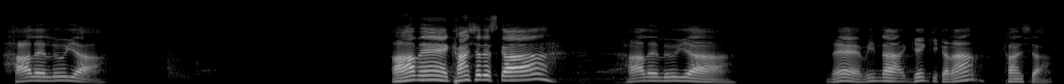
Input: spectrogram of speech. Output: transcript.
ハレルヤ。アーメン感謝ですか？ハレルヤ。ねえみんな元気かな？感謝。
